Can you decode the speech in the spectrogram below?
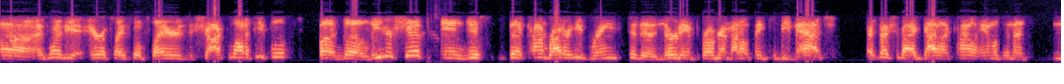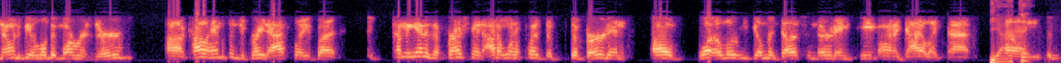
uh, as one of the irreplaceable players shocked a lot of people. But the leadership and just the camaraderie he brings to the Notre Dame program, I don't think can be matched, especially by a guy like Kyle Hamilton that's known to be a little bit more reserved. Uh, Kyle Hamilton's a great athlete, but coming in as a freshman, I don't want to put the, the burden of what Alohi Gilman does to Notre Dame team on a guy like that. Yeah, I think um,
